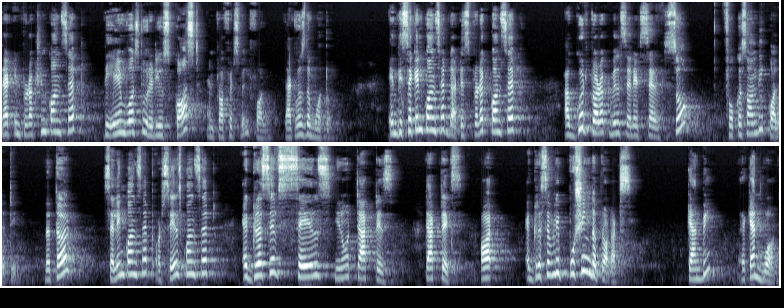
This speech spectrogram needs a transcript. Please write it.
that in production concept the aim was to reduce cost and profits will follow that was the motto. In the second concept that is product concept a good product will sell itself so focus on the quality. The third selling concept or sales concept aggressive sales you know tactics tactics or aggressively pushing the products can be can work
